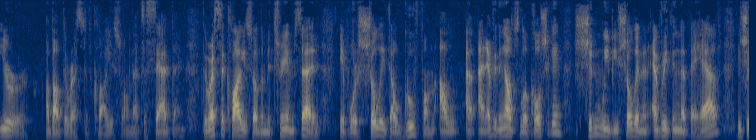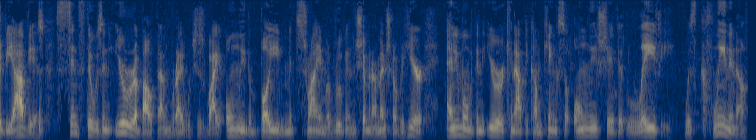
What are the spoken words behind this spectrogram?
error about the rest of Klal Yisrael, and that's a sad thing. The rest of Klal Yisrael, the Mitzrayim said, if we're sholit al gufam and everything else, lo kol shouldn't we be sholit on everything that they have? It should be obvious. Since there was an error about them, right, which is why only the boy Mitzrayim of Reuven and Shimon are mentioned over here, anyone with an error cannot become king, so only Shevet Levi was clean enough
